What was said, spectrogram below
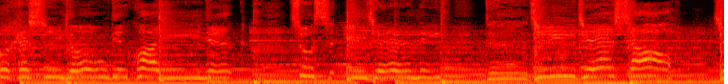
尔还是有点怀念初次遇见你的季节笑着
